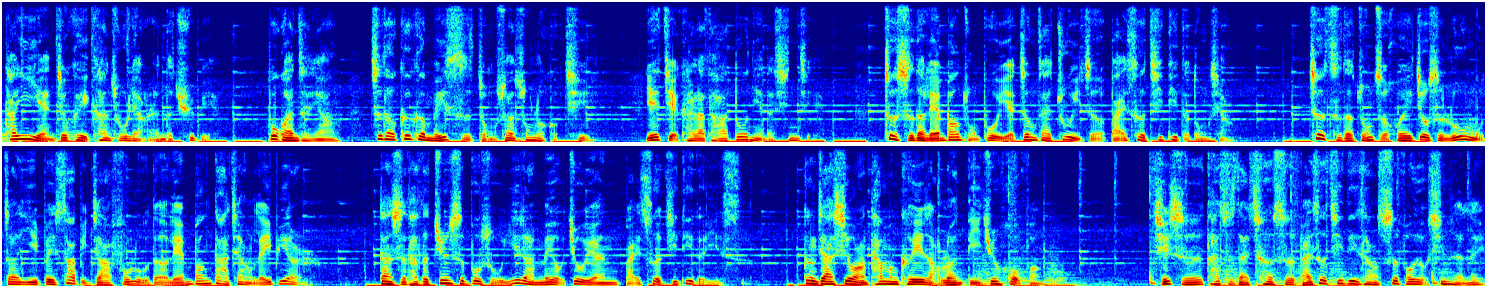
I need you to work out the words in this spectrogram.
他一眼就可以看出两人的区别。不管怎样，知道哥哥没死，总算松了口气，也解开了他多年的心结。这时的联邦总部也正在注意着白色基地的动向。这次的总指挥就是鲁姆战役被萨比加俘虏的联邦大将雷比尔，但是他的军事部署依然没有救援白色基地的意思，更加希望他们可以扰乱敌军后方。其实他是在测试白色基地上是否有新人类。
